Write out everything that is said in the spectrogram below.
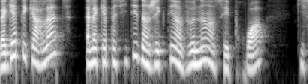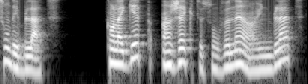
La guêpe écarlate a la capacité d'injecter un venin à ses proies qui sont des blattes quand la guêpe injecte son venin à une blatte,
